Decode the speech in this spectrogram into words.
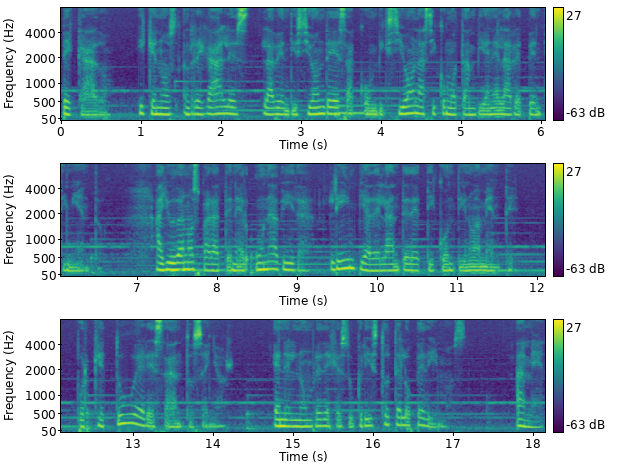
pecado y que nos regales la bendición de esa convicción, así como también el arrepentimiento. Ayúdanos para tener una vida limpia delante de ti continuamente, porque tú eres santo, Señor. En el nombre de Jesucristo te lo pedimos. Amén.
